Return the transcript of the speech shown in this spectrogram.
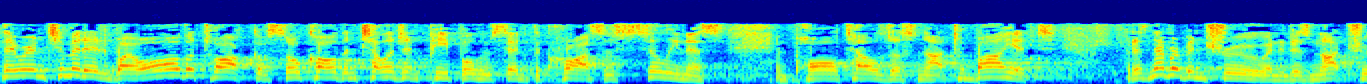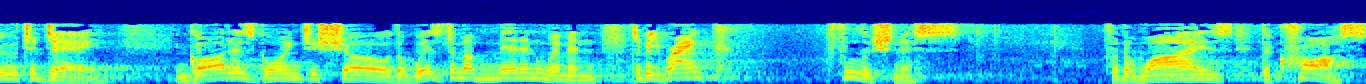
They were intimidated by all the talk of so-called intelligent people who said the cross is silliness. And Paul tells us not to buy it. It has never been true and it is not true today. God is going to show the wisdom of men and women to be rank foolishness. For the wise, the cross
